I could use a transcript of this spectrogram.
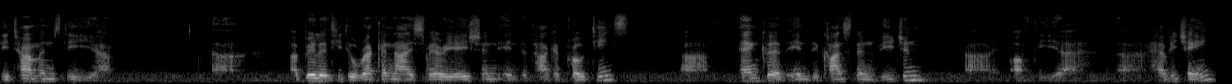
determines the uh, ability to recognize variation in the target proteins uh, anchored in the constant region uh, of the heavy chain.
